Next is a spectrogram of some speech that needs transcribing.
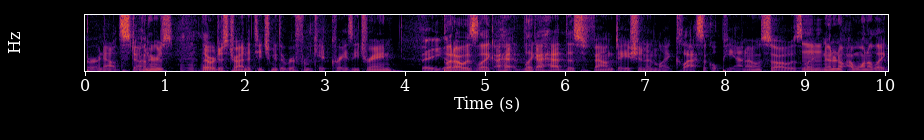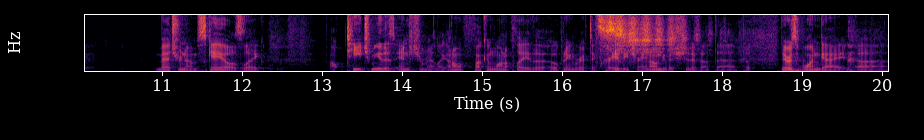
burnout stoners that were just trying to teach me the riff from Crazy Train. There you go. But I was like, I had like I had this foundation in like classical piano, so I was like, no, no, no, I want to like metronome scales, like. uh, Teach me this instrument. Like I don't fucking want to play the opening riff to Crazy Train. I don't give a shit about that. But there was one guy, uh,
